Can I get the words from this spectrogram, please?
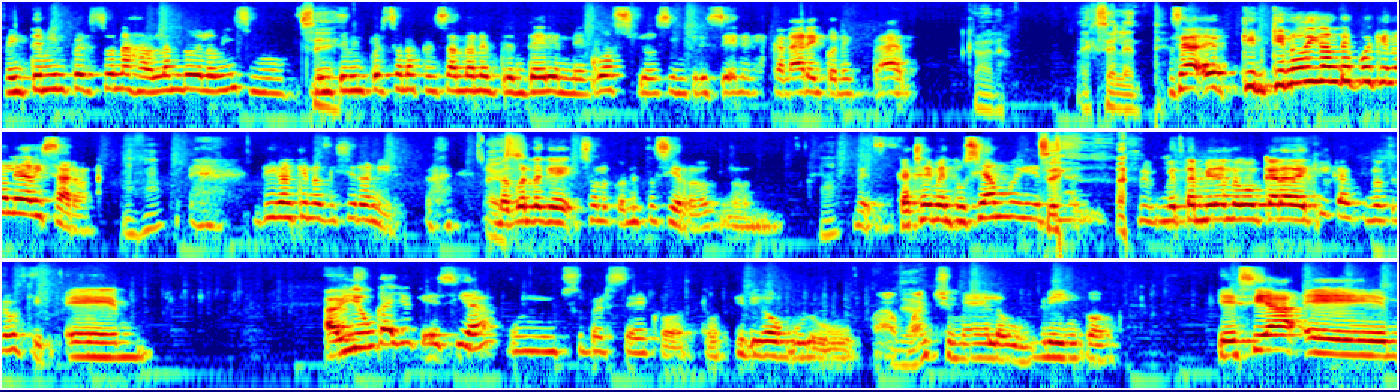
20.000 personas hablando de lo mismo. 20.000 personas pensando en emprender, en negocios, en crecer, en escalar, en conectar. Claro. Excelente. O sea, eh, que, no digan después que no le avisaron. Digan que no quisieron ir. Me acuerdo que solo con esto cierro. ¿no? me, ¿Cachai? Me entusiasmo y me, están mirando con cara de Kika, no tenemos que ir. Eh, había un gallo que decía, un súper seco, típico gurú, guanchumelo, un gringo, que decía, eh,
